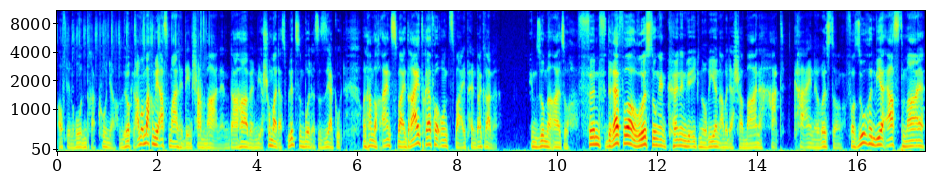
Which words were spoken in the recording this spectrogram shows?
auf den roten Drakonier wirken. Aber machen wir erstmal den Schamanen. Da haben wir schon mal das Blitzsymbol, das ist sehr gut. Und haben noch 1, 2, 3 Treffer und zwei Pentagramme. In Summe also fünf Treffer. Rüstungen können wir ignorieren, aber der Schamane hat keine Rüstung. Versuchen wir erstmal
